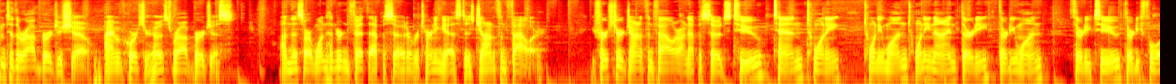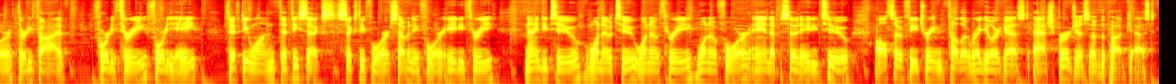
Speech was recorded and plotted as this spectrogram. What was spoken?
Welcome to The Rob Burgess Show. I am, of course, your host, Rob Burgess. On this, our 105th episode, our returning guest is Jonathan Fowler. You first heard Jonathan Fowler on episodes 2, 10, 20, 21, 29, 30, 31, 32, 34, 35, 43, 48, 51, 56, 64, 74, 83, 92, 102, 103, 104, and episode 82, also featuring fellow regular guest Ash Burgess of the podcast.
